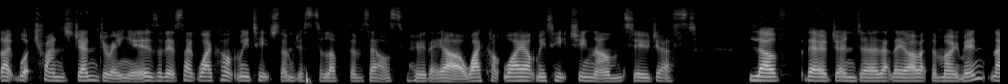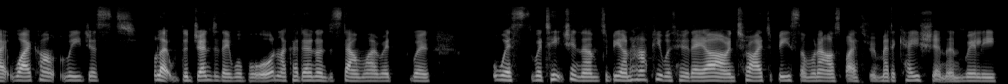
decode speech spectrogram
like what transgendering is and it's like why can't we teach them just to love themselves for who they are? Why can't why aren't we teaching them to just love their gender that they are at the moment? Like why can't we just like the gender they were born? Like i don't understand why we're we're we're, we're teaching them to be unhappy with who they are and try to be someone else by through medication and really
